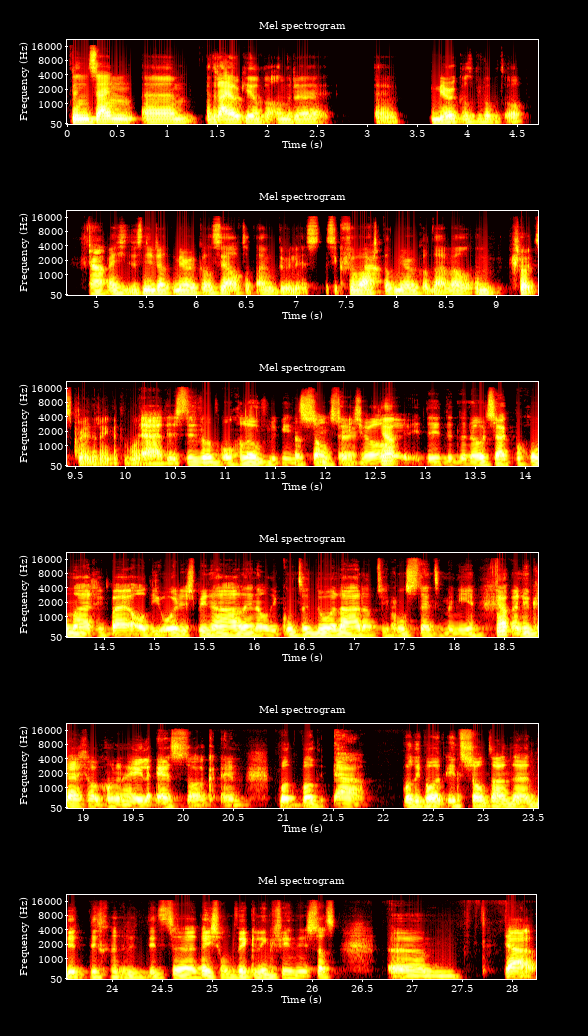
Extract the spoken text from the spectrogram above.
toen zijn, ehm er draaien ook heel veel andere eh, Miracles bijvoorbeeld op. Ja. Maar je ziet dus niet dat Miracle zelf dat aan het doen is. Dus ik verwacht Ja. dat Miracle daar wel een grote speler in gaat worden. Ja, dus dit wordt ongelooflijk interessant, weet je wel. Ja. De, de, de noodzaak begon eigenlijk bij al die orders binnenhalen en al die content doorladen op die consistente manier. Ja. Maar nu krijg je ook gewoon een hele ad-stack. En wat, wat, ja, wat ik wel interessant aan, aan dit, dit, dit, eh, deze ontwikkeling vind, is dat ehm, ja,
